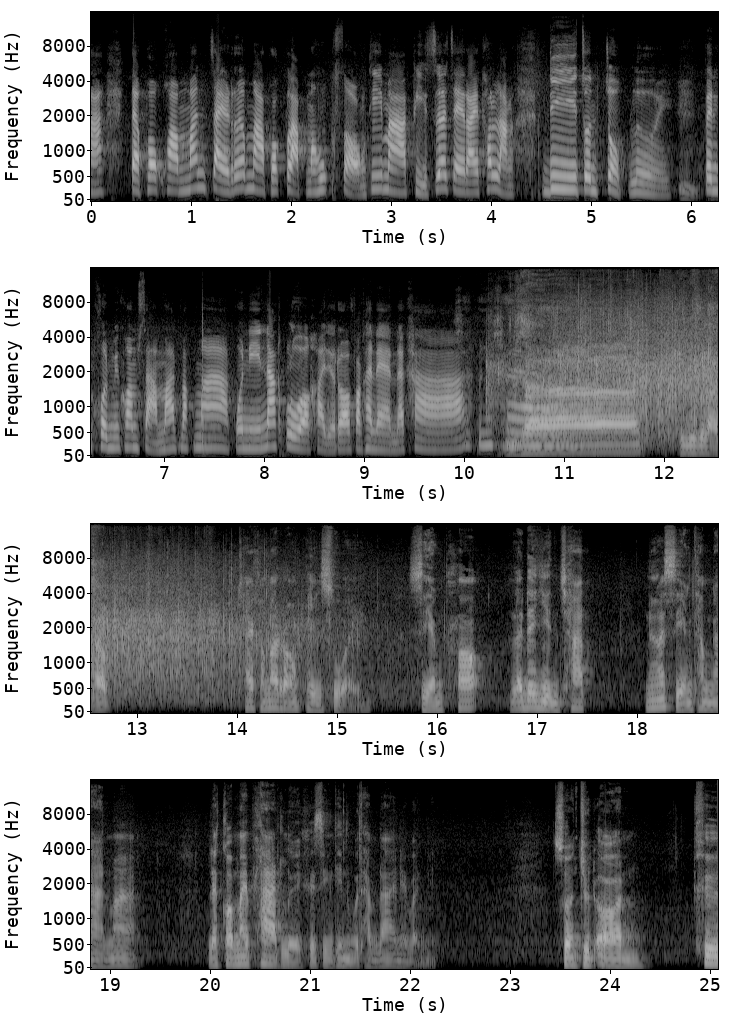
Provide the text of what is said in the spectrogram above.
นะ แต่พอความมั่นใจเริ่มมาพอกลับมาฮุกสองที่มาผีเสื้อใจร้ายท่อนหลัง ดีจนจบเลย เป็นคนมีความสามารถมาก ๆ วันนี้น่ากลัวค่ะ เดี๋ยวรอฟังคะแนนนะคะขอบคุณค่ะครับพี่กุศลาครับ ใช้คำว่าร้องเพลงสวย เสียงเพราะและได้ยินชัด เนื้อเสียงทำงานมาก และก็ไม่พลาดเลยคือสิ่งที่หนูทำได้ในวันนี้ ส่วนจุดอ่อน คือ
